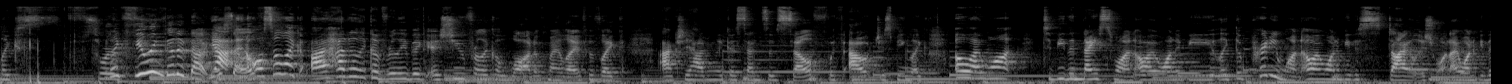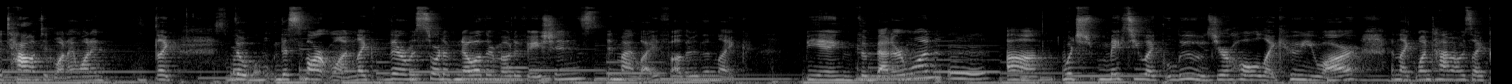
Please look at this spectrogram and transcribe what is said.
like s- sort Like of feeling good about yeah, yourself. and also like I had a, like a really big issue for like a lot of my life of like actually having like a sense of self without just being like, oh, I want to be the nice one. Oh, I want to be like the pretty one. Oh, I want to be the stylish one. I want to be the talented one. I want to like the the smart one. Like there was sort of no other motivations in my life other than like being the better one um which makes you like lose your whole like who you are. And like one time i was like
